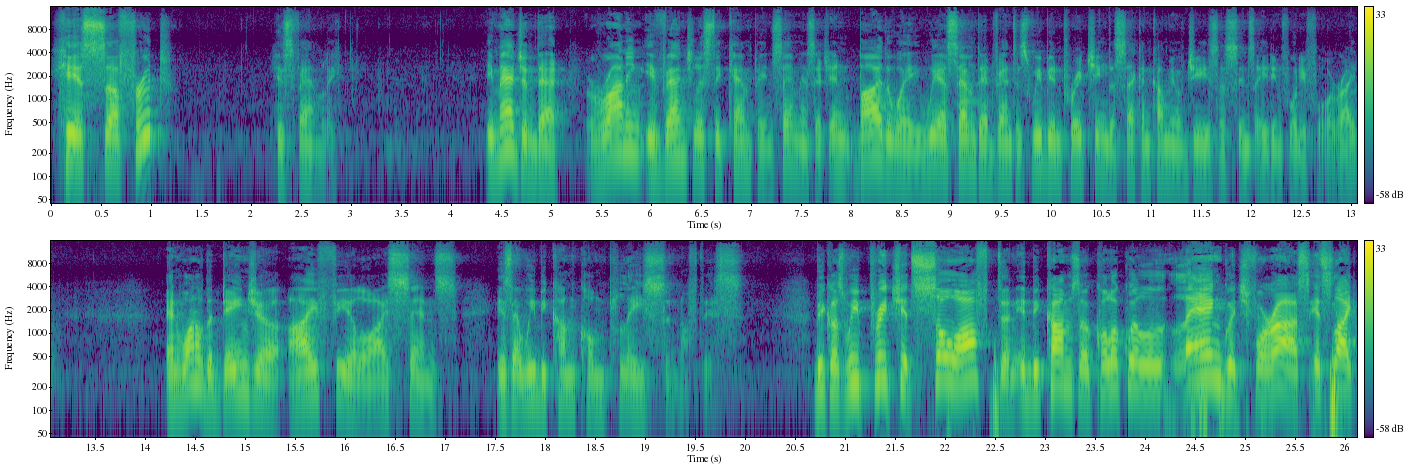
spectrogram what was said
His uh, fruit, his family. Imagine that running evangelistic campaign, same message. And by the way, we as Seventh Adventists, we've been preaching the second coming of Jesus since 1844, right? And one of the danger I feel or I sense is that we become complacent of this. Because we preach it so often, it becomes a colloquial language for us. It's like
